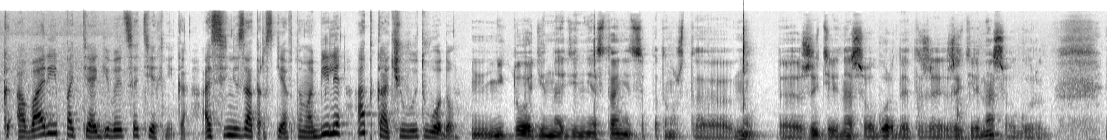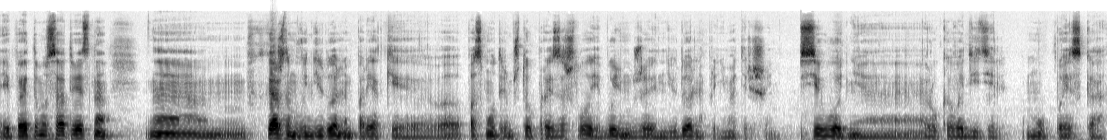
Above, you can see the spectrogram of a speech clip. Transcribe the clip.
к аварии подтягивается техника. Ассенизаторские автомобили откачивают воду. Никто один на один не останется, потому что ну, э, жители нашего города – это же жители нашего города. И поэтому, соответственно, э, в каждом в индивидуальном порядке э, посмотрим, что произошло, и будем уже индивидуально принимать решения. Сегодня руководитель МУП ПСК а,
